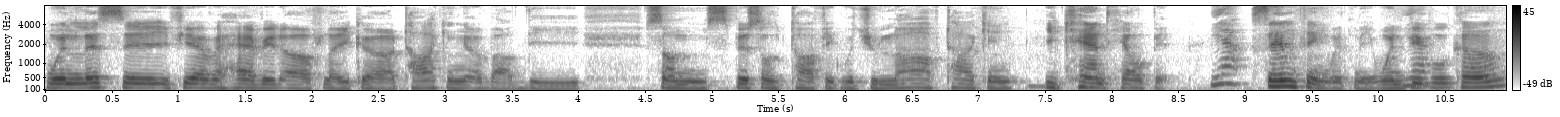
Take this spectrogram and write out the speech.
when let's say if you have a habit of like uh, talking about the some special topic which you love talking you can't help it Yeah. same thing with me when Yeah. people come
